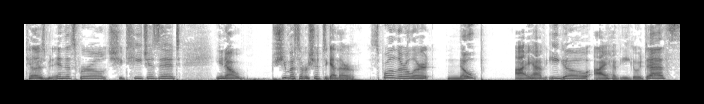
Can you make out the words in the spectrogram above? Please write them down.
Taylor's been in this world. She teaches it. You know, she must have her shit together. Spoiler alert, nope. I have ego, I have ego deaths,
